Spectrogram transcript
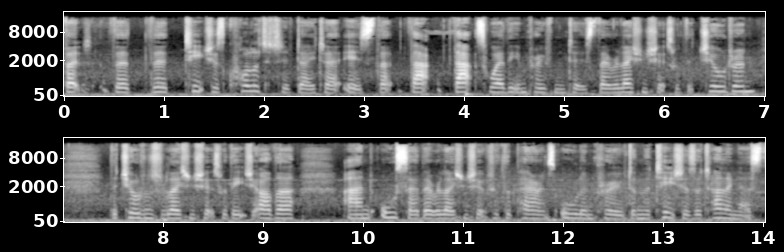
but the the teachers' qualitative data is that, that that's where the improvement is. Their relationships with the children, the children's relationships with each other, and also their relationships with the parents all improved. And the teachers are telling us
